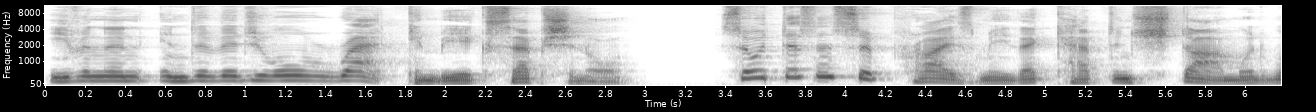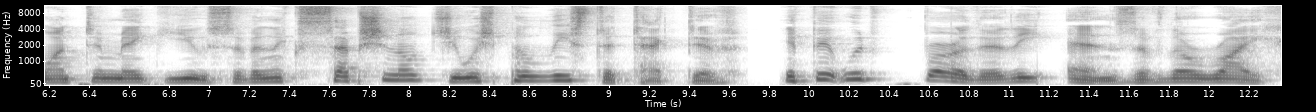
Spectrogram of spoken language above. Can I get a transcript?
even an individual rat can be exceptional. So it doesn't surprise me that Captain Stamm would want to make use of an exceptional Jewish police detective if it would further the ends of the Reich.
